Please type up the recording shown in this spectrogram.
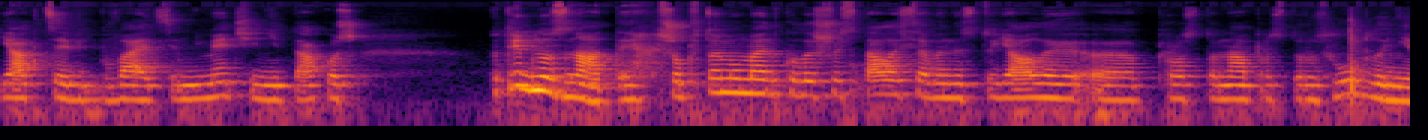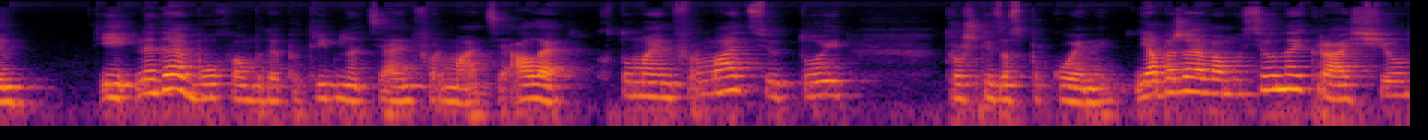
як це відбувається в Німеччині, також потрібно знати, щоб в той момент, коли щось сталося, ви не стояли е, просто-напросто розгублені. І не дай Бог вам буде потрібна ця інформація. Але хто має інформацію, той трошки заспокоєний. Я бажаю вам усього найкращого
